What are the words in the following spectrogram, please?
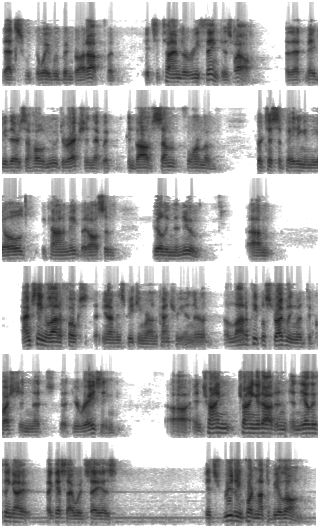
that's the way we've been brought up. But it's a time to rethink as well, that maybe there's a whole new direction that would involve some form of participating in the old economy, but also building the new. Um, I'm seeing a lot of folks, you know, I've been speaking around the country, and there are a lot of people struggling with the question that, that you're raising uh, and trying, trying it out. And, and the other thing I, I guess I would say is it's really important not to be alone.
